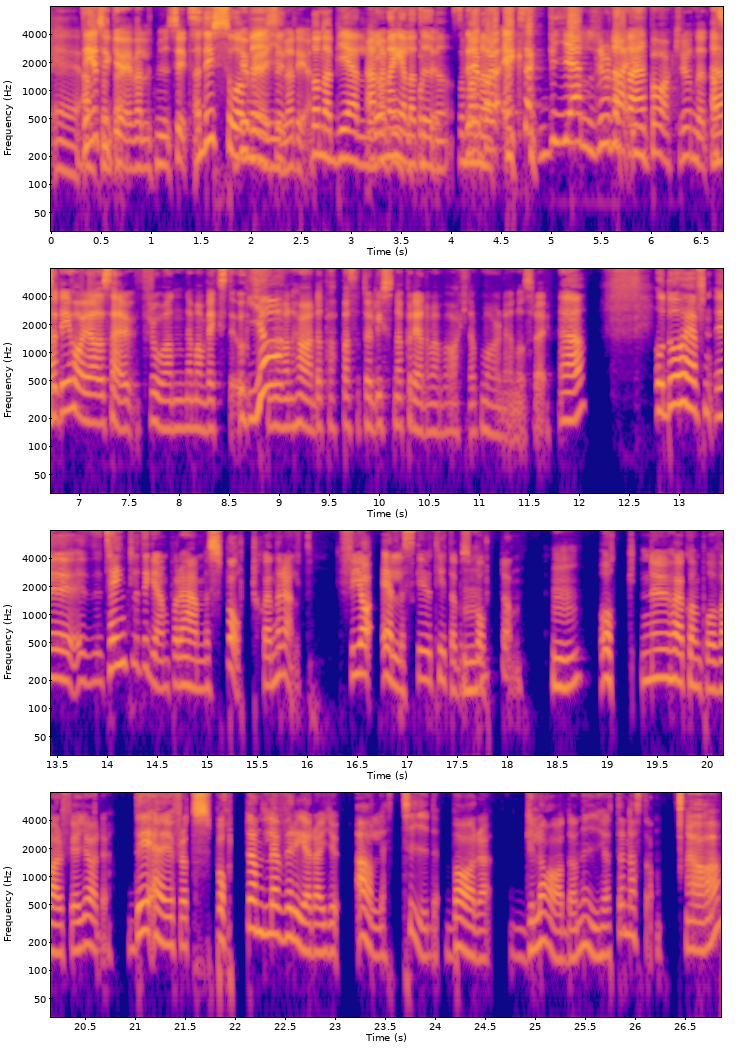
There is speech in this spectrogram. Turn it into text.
Det tycker jag är väldigt mysigt. Ja, det är så Gud, jag mysigt. gillar det. De där bjällrorna hela tiden. Det är bara hör. exakt bjällrorna i bakgrunden. Alltså, det har jag så här från när man växte upp, Ja. när man hörde att pappa satt och lyssnade på det när man vaknade på morgonen och sådär. Ja. Och då har jag eh, tänkt lite grann på det här med sport generellt. För jag älskar ju att titta på Mm. sporten. Och nu har jag kommit på varför jag gör det. Det är ju för att sporten levererar ju alltid bara glada nyheter nästan. Ja.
